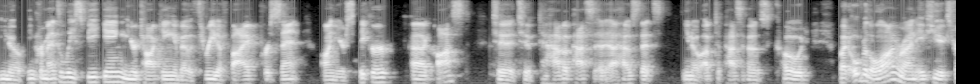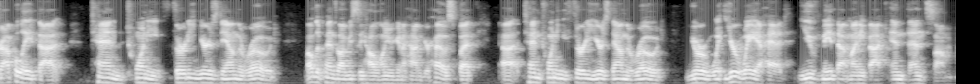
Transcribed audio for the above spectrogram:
you know, incrementally speaking, you're talking about three to 5% on your sticker uh, cost to, to, to have a, pass- a house that's, you know, up to passive house code. But over the long run, if you extrapolate that 10, 20, 30 years down the road, all depends obviously how long you're going to have your house, but uh, 10, 20, 30 years down the road, you're you're way ahead. You've made that money back and then some,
